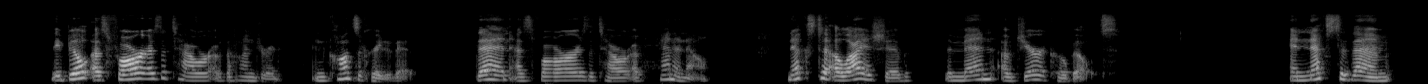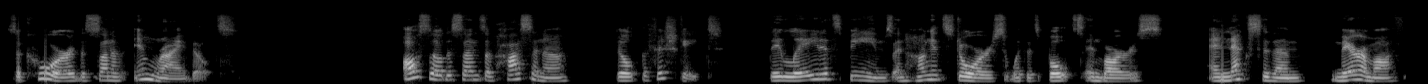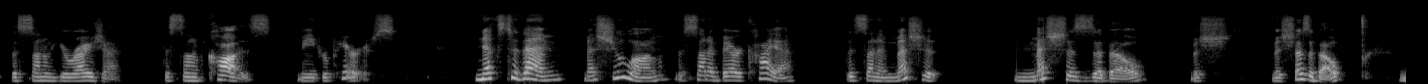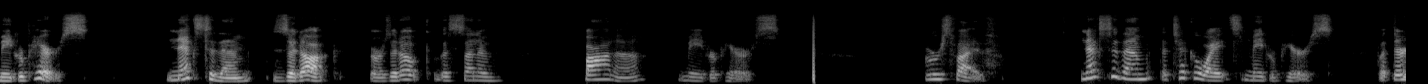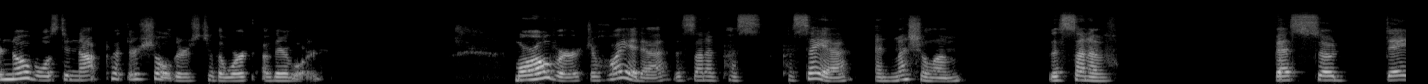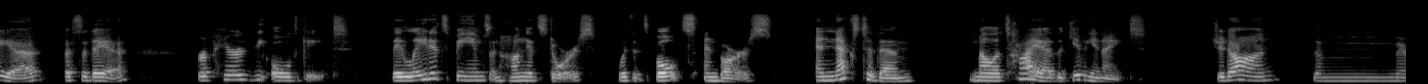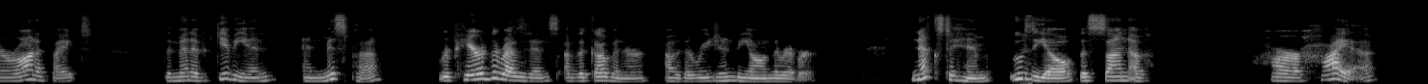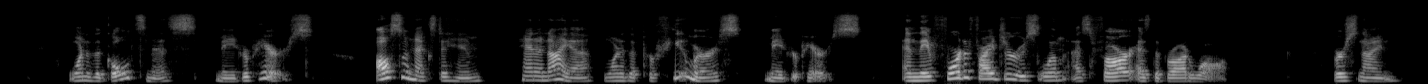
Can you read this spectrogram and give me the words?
They built as far as the Tower of the Hundred and consecrated it, then as far as the Tower of Hananel. Next to Eliashib, the men of Jericho built. And next to them, Zaccur, the son of Imri, built. Also, the sons of Hassenaah built the fish gate. They laid its beams and hung its doors with its bolts and bars. And next to them, Meremoth, the son of Urijah, the son of Koz, made repairs. Next to them, Meshullam, the son of Berechiah, the son of Mesh- Meshezabel, Mesh- made repairs. Next to them, Zadok, or Zadok, the son of Bana, made repairs. Verse 5 Next to them, the Tekoites made repairs, but their nobles did not put their shoulders to the work of their Lord. Moreover, Jehoiada, the son of Pas- Paseah, and Meshullam, the son of Besodeiah, Besodeiah, repaired the old gate. They laid its beams and hung its doors, with its bolts and bars. And next to them, Melatiah the Gibeonite, Jadon the Meronothite, the men of Gibeon and Mizpah, repaired the residence of the governor of the region beyond the river. Next to him, Uzziel, the son of Harhaiah, one of the goldsmiths, made repairs. Also next to him, Hananiah, one of the perfumers, made repairs. And they fortified Jerusalem as far as the broad wall. Verse 9.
